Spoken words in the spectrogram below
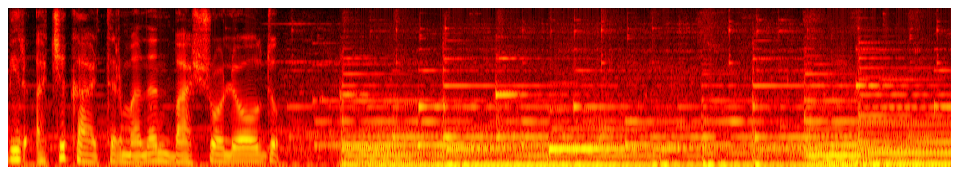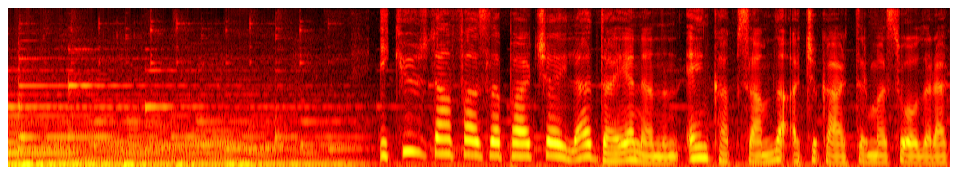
bir açık artırmanın başrolü oldu. 200'den fazla parçayla Diana'nın en kapsamlı açık artırması olarak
